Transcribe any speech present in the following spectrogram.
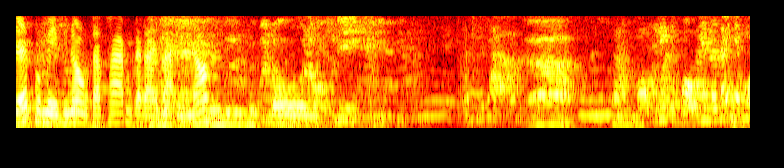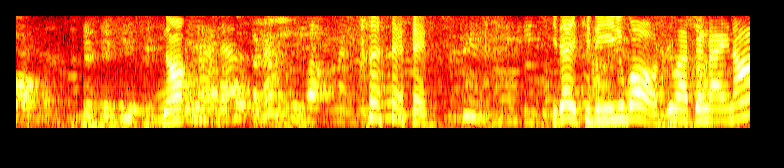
เด้อพ่อแม่พี่น้องตาพามก็ได้บัดนี้เนาะโดยอ่านี่ก็บอกแม่เราได้อย่าบอกเนาะพูดกันแล้วมึงบอกสิได้สิดีอยู่บ่ที่ว่าจังใดเนาะ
